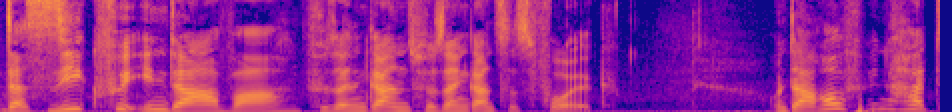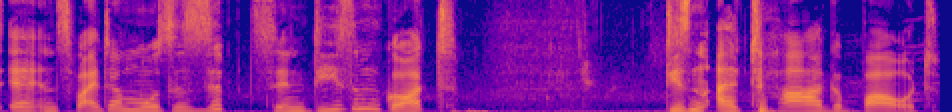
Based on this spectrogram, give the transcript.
dass Sieg für ihn da war, für sein, ganz, für sein ganzes Volk. Und daraufhin hat er in 2. Mose 17 diesem Gott diesen Altar gebaut.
